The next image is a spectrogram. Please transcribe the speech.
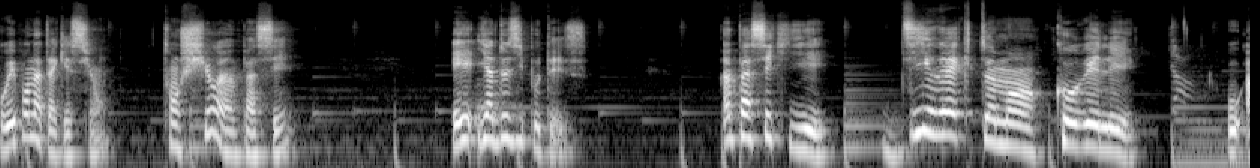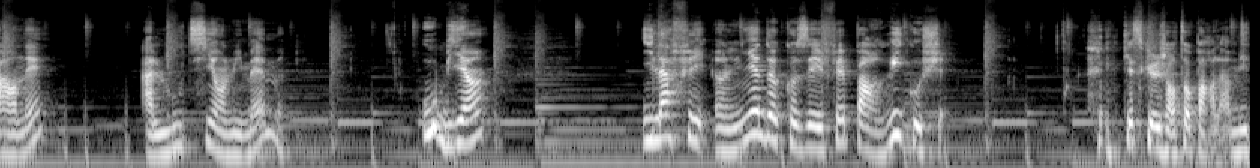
répondre à ta question, ton chiot a un passé, et il y a deux hypothèses. Un passé qui est directement corrélé au harnais, à l'outil en lui-même, ou bien il a fait un lien de cause et effet par ricochet. Qu'est-ce que j'entends par là? Mes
